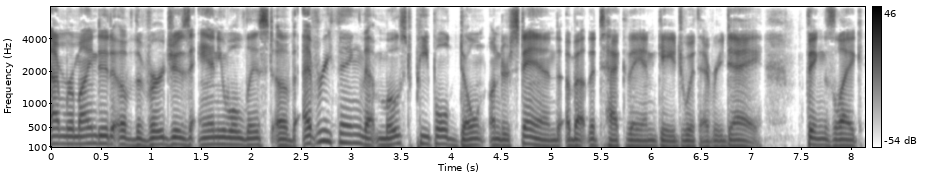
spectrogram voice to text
I'm reminded of The Verge's annual list of everything that most people don't understand about the tech they engage with every day. Things like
